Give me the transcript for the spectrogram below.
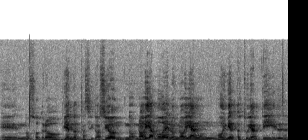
eh, nosotros viendo esta situación, no, no había modelos, no había un movimiento estudiantil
